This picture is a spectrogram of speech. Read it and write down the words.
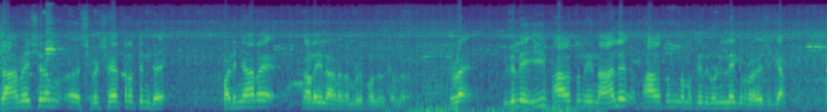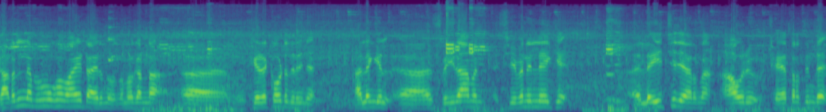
രാമേശ്വരം ഏഹ്, ശിവക്ഷേത്രത്തിൻ്റെ പടിഞ്ഞാറേ നടയിലാണ് നമ്മളിപ്പോൾ നിൽക്കുന്നത് ഇവിടെ ഇതിൽ ഈ ഭാഗത്തുനിന്ന് ഈ നാല് ഭാഗത്തുനിന്ന് നമുക്ക് ഇതിനുള്ളിലേക്ക് പ്രവേശിക്കാം കടലിന് അഭിമുഖമായിട്ടായിരുന്നു നമ്മൾ കണ്ട ഏഹ്, കിഴക്കോട്ട് തിരിഞ്ഞ് അല്ലെങ്കിൽ ഏഹ്, ശ്രീരാമൻ ശിവനിലേക്ക് ലയിച്ചു ചേർന്ന ആ ഒരു ക്ഷേത്രത്തിന്റെ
